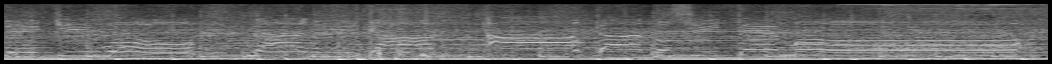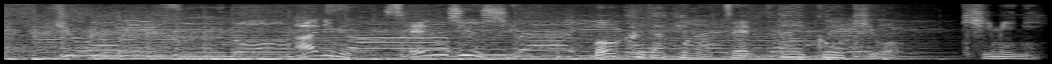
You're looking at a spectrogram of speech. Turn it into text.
何があったとしても唯一のアニメ「先住士僕だけの絶対好機を君に」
